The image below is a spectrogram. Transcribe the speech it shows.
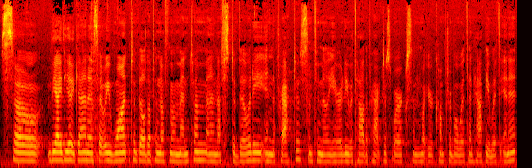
So the idea again is that we want to build up enough momentum and enough stability in the practice and familiarity with how the practice works and what you're comfortable with and happy with in it,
